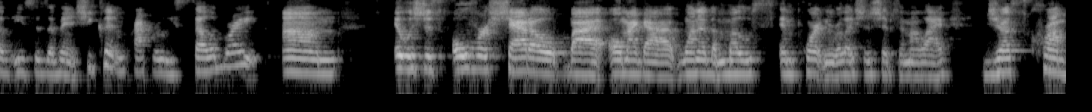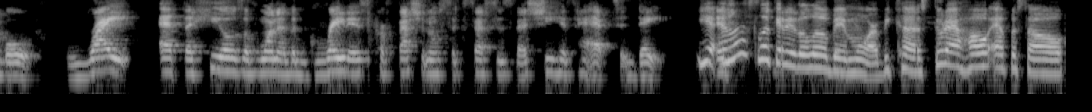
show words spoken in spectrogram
of Issa's event. She couldn't properly celebrate. Um, it was just overshadowed by oh my god one of the most important relationships in my life just crumbled right at the heels of one of the greatest professional successes that she has had to date yeah, and let's look at it a little bit more because through that whole episode,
